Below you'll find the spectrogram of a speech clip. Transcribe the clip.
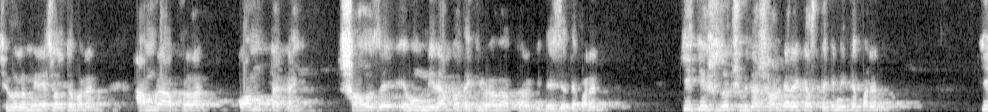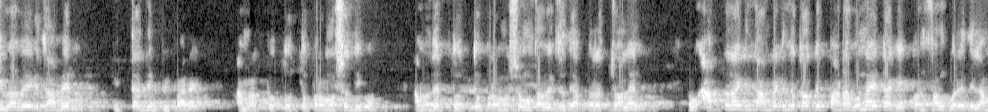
সেগুলো মেনে চলতে পারেন। আমরা আপনারা কম টাকায়, সহজে এবং নিরাপদে কীভাবে আপনারা বিদেশ যেতে পারেন, কি কি সুযোগ সুবিধা সরকারের কাছ থেকে নিতে পারেন, কীভাবে যাবেন ইত্যাদি ব্যাপারে আমরা তথ্য পরামর্শ দিব। আমাদের তথ্য পরামর্শ মোতাবেক যদি আপনারা চলেন, এবং আপনারা কিন্তু, আমরা কিন্তু কাউকে পাঠাবো না এটাকে কনফার্ম করে দিলাম।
